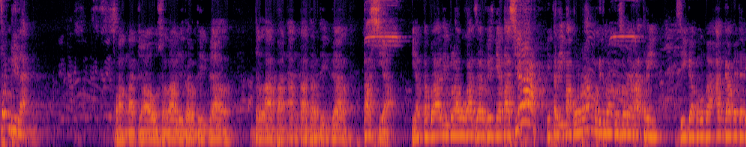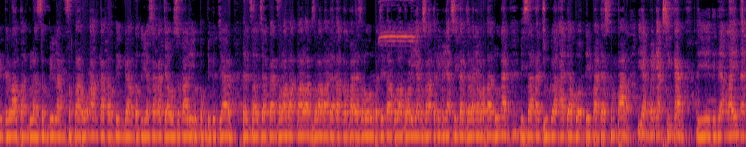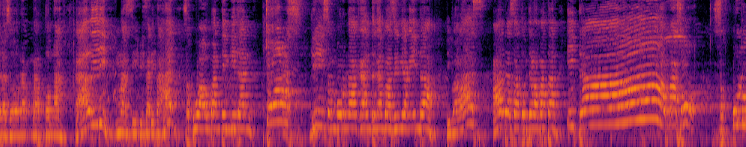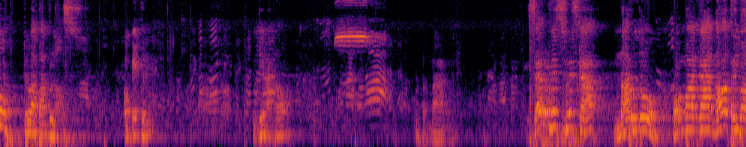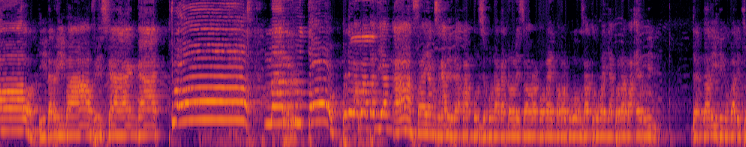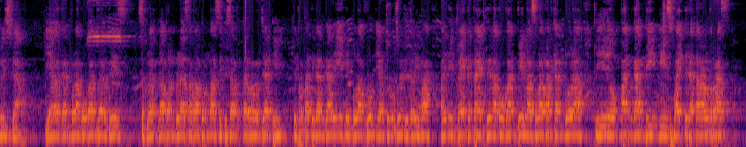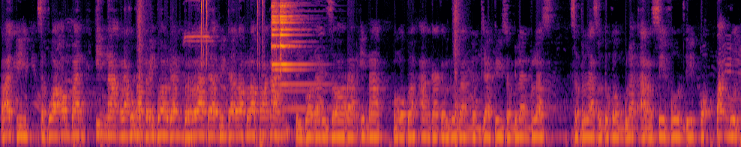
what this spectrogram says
sangat jauh sekali tertinggal 8 angka tertinggal Tasya yang kembali melakukan servisnya Tasya. Diterima kurang begitu bagus oleh Ratri. Sehingga mengubah angka menjadi 18-9 separuh angka tertinggal tentunya sangat jauh sekali untuk dikejar dan saya ucapkan selamat malam. Selamat datang kepada seluruh pecinta bola voli yang saat ini menyaksikan jalannya pertandungan. Di sana juga ada Mbok Depadas Kempal yang menyaksikan. Eh, tidak lain adalah seorang Martona. Kali ini masih bisa ditahan. Sebuah umpan tinggi dan cos disempurnakan dengan pasir yang indah. Dibalas ada satu penyelamatan. Ida masuk 10 18 oke kan nak no tenang. Servis Friska Naruto. Umpankan oh tribal. Diterima Friska angkat Jos Naruto. Penyelamatan yang ah sayang sekali tidak mampu disempurnakan oleh seorang pemain nomor punggung satu pemain yang bernama Erlin. Dan kali ini kembali Friska. Yang akan melakukan servis 11-18 apa pun masih bisa terjadi di pertandingan kali ini. Bola foot yang cukup sulit diterima. Ini back attack dilakukan. Bella selamatkan bola diumpankan tinggi supaya tidak terlalu keras lagi sebuah umpan Ina lakukan dribble dan berada di dalam lapangan. Dribble dari seorang Ina mengubah angka kedudukan menjadi 19 11 untuk keunggulan Arsifun di Panggul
